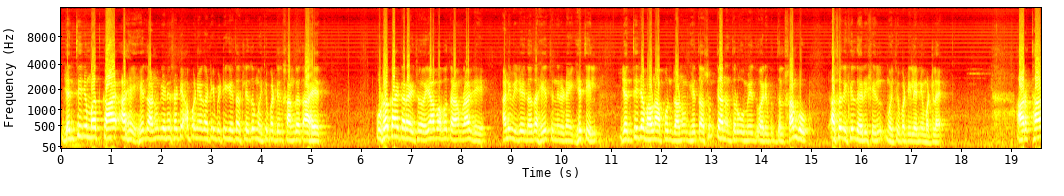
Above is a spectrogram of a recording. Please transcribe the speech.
जनतेचे मत काय आहे हे जाणून घेण्यासाठी आपण या गाठी भेटी घेत असल्याचं मोहिते पाटील सांगत आहेत. पुढं काय करायचं याबाबत रामराजे आणि विजयदादा हेच निर्णय घेतील. जनतेच्या भावना आपण जाणून घेत असून त्यानंतर उमेदवारीबद्दल सांगू असं देखील धैर्यशील मोहिते पाटील यांनी म्हटलं आहे अर्थात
